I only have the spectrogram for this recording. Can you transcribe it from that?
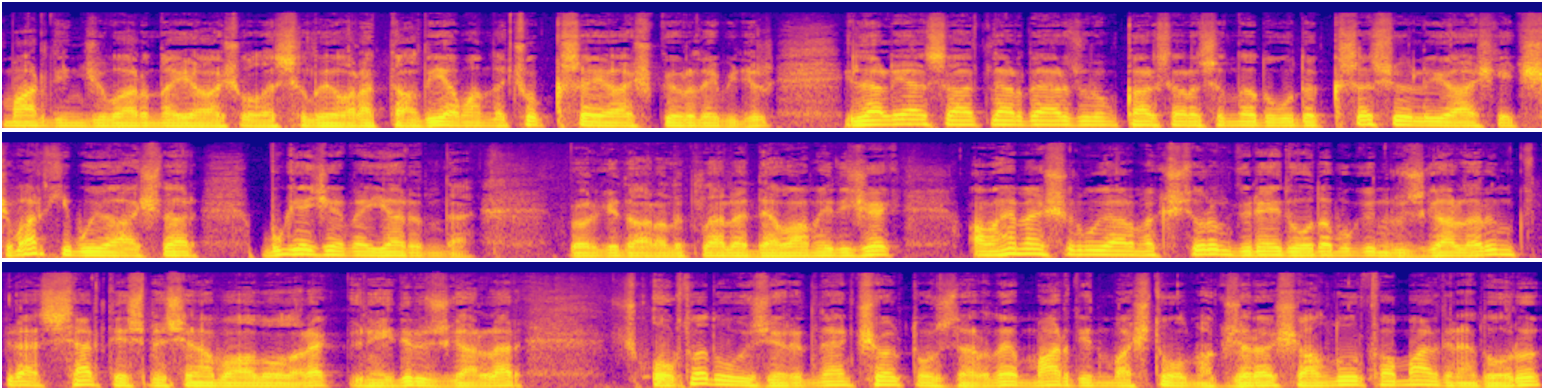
Mardin civarında yağış olasılığı var. Hatta Adıyaman'da çok kısa yağış görülebilir. İlerleyen saatlerde Erzurum Kars arasında doğuda kısa süreli yağış geçişi var ki bu yağışlar bu gece ve yarında bölgede aralıklarla devam edecek. Ama hemen şunu uyarmak istiyorum. Güneydoğu'da bugün rüzgarların biraz sert esmesine bağlı olarak güneyde rüzgarlar Orta Doğu üzerinden çöl tozlarını Mardin başta olmak üzere Şanlıurfa Mardin'e doğru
